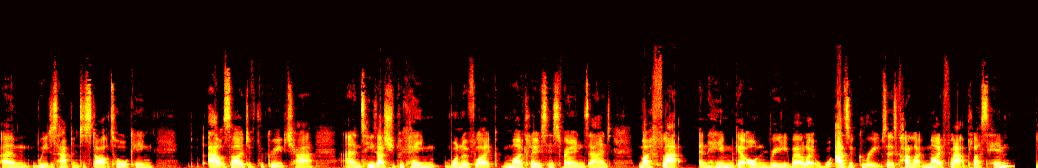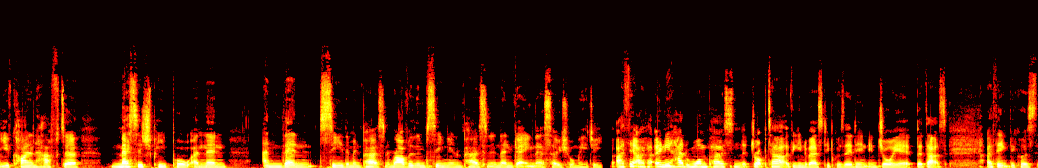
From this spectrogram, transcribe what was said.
um, we just happened to start talking outside of the group chat and he's actually became one of like my closest friends and my flat and him get on really well, like as a group. So it's kind of like my flat plus him. You kind of have to message people and then and then see them in person rather than seeing in person and then getting their social media. I think I've only had one person that dropped out of university because they didn't enjoy it, but that's I think because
